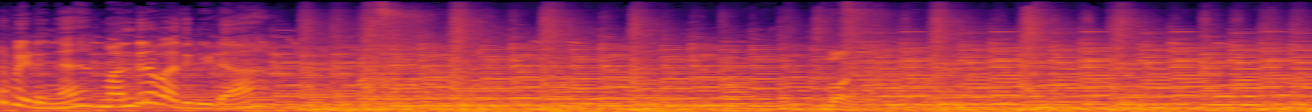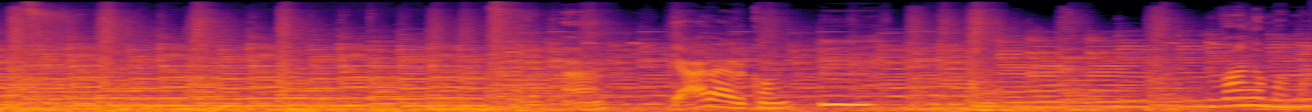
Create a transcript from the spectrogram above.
யார் வீடுங்க. மந்திரவாதி வீடா? வாங்க யாரா இருக்கும்? வாங்க மாமா.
